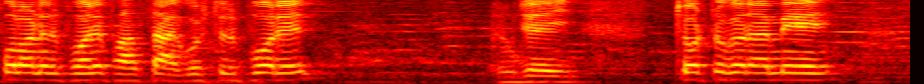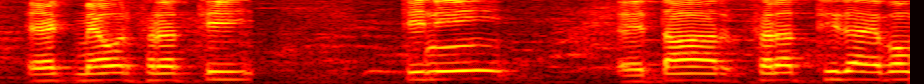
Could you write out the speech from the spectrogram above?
ফলানের পরে ফার্স্ট আগস্টের পরে যে চট্টগ্রামে এক মেয়র প্রার্থী, তিনি তার প্রার্থিতা এবং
